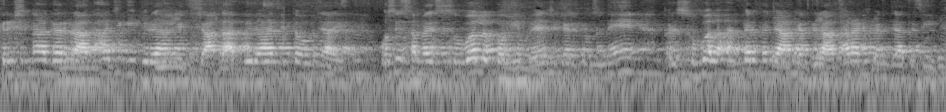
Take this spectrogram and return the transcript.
कृष्ण अगर राधा जी की विरह में ज़्यादा विरहित हो जाए उसी समय सुबल को ही भेज करके उन्होंने फिर सुबल अंदर में जाकर राधा रानी बन जाती थी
